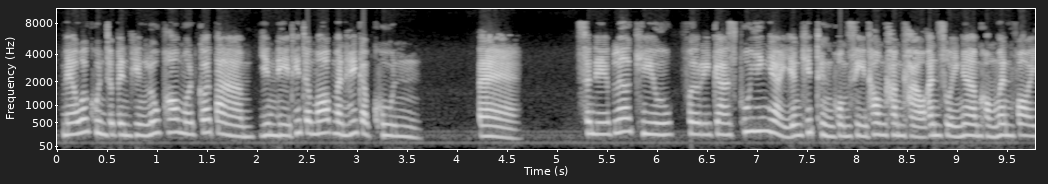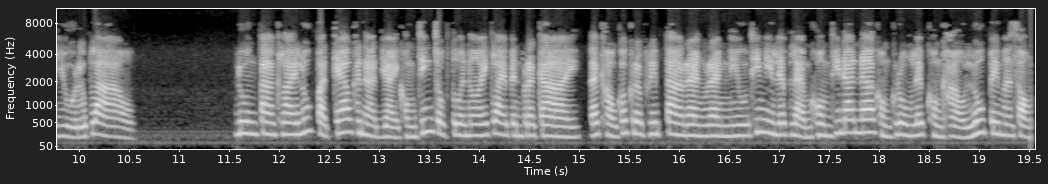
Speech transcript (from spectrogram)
ๆ แม้ว่าคุณจะเป็นเพียงลูกพ่อมดก็ตาม ยินดีที่จะมอบมันให้กับคุณ แต่ สเนปเลอร์คิวเฟอริกัสผู้ยิ่งใหญ่ยังคิดถึงผมสีทองคำขาวอันสวยงามของมันฟอยอยู่หรือเปล่า ดวงตาคลายลูกปัดแก้วขนาดใหญ่ของจิ้งจกตัวน้อยกลายเป็นประกาย และเขาก็กระพริบตาแรงแรงๆนิ้วที่มีเล็บแหลมคมที่ด้านหน้าของกรงเล็บของเขาลูบไปมาสอง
